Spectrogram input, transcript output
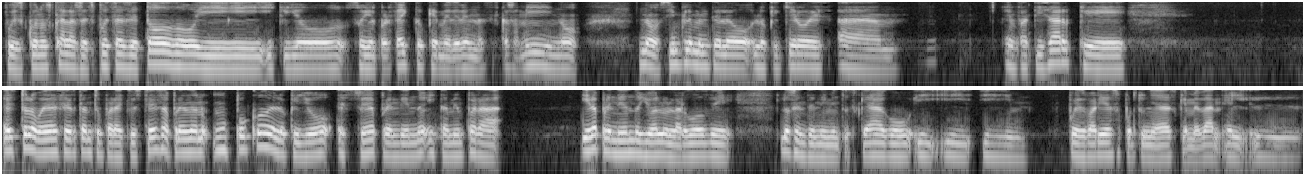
pues conozca las respuestas de todo y, que yo soy el perfecto, que me deben hacer caso a mí, no. No, simplemente lo, lo que quiero es enfatizar que esto lo voy a hacer tanto para que ustedes aprendan un poco de lo que yo estoy aprendiendo y también para ir aprendiendo yo a lo largo de los entendimientos que hago y, pues varias oportunidades que me dan el,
